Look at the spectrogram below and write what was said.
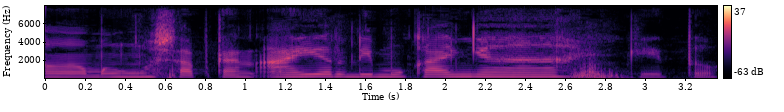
uh, mengusapkan air di mukanya gitu.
